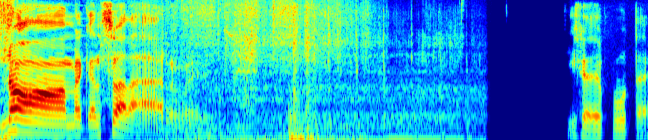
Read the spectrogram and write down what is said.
No, me alcanzó a dar, Hija de puta.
